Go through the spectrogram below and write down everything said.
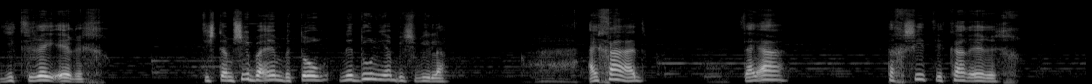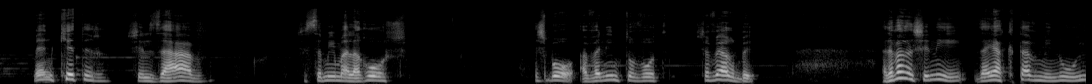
יקרי ערך. תשתמשי בהם בתור נדוניה בשבילה. האחד, זה היה תכשיט יקר ערך, מעין כתר של זהב ששמים על הראש, יש בו אבנים טובות, שווה הרבה. הדבר השני, זה היה כתב מינוי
